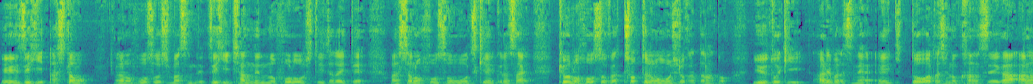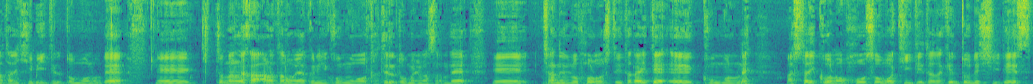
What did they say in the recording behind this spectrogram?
えー、ぜひ明日も、あの、放送しますんで、ぜひチャンネルのフォローしていただいて、明日の放送もお付き合いください。今日の放送がちょっとでも面白かったなという時あればですね、えー、きっと私の感性があなたに響いていると思うので、えー、きっと何らかあなたのお役に今後も立てると思いますので、えー、チャンネルのフォローしていただいて、え、今後のね、明日以降の放送も聞いていただけると嬉しいです。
